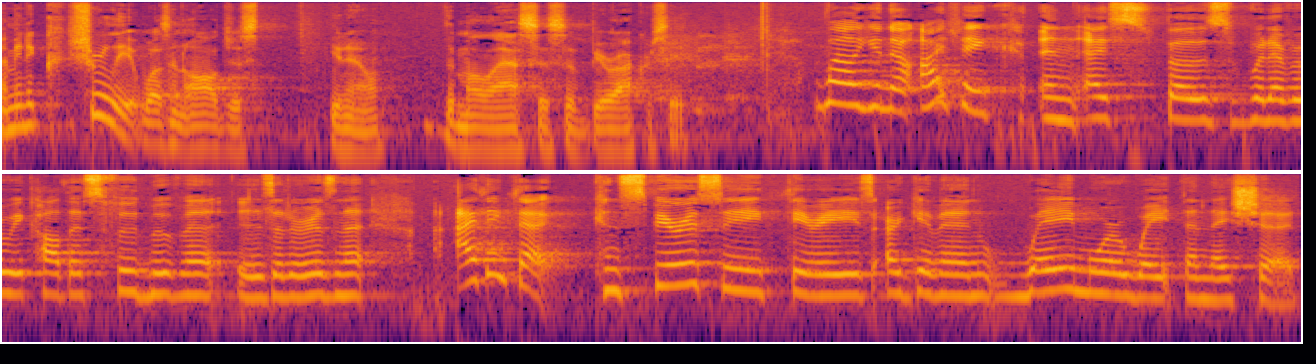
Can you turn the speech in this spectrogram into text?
I mean, it, surely it wasn't all just, you know, the molasses of bureaucracy. Well, you know, I think, and I suppose whatever we call this food movement, is it or isn't it? I think that conspiracy theories are given way more weight than they should.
